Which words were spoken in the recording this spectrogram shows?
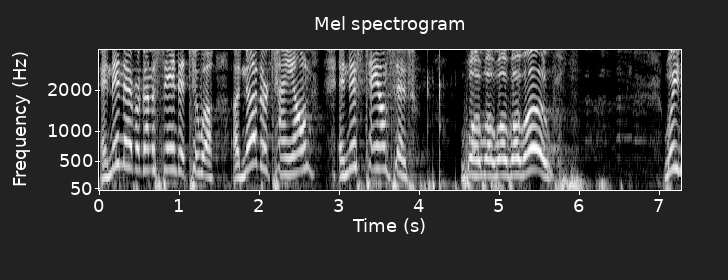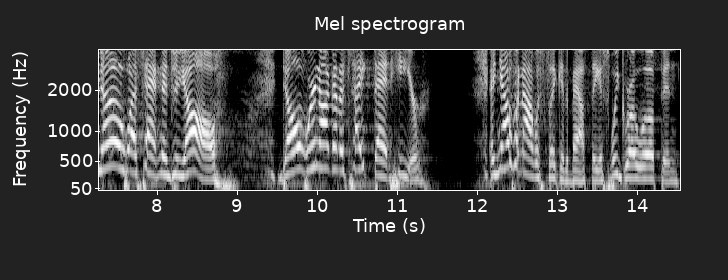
And then they were going to send it to a, another town, and this town says, Whoa, whoa, whoa, whoa, whoa. We know what's happening to y'all. Don't, we're not going to take that here. And y'all, when I was thinking about this, we grow up in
